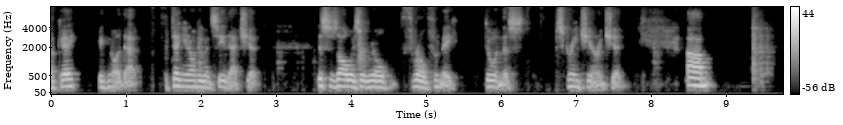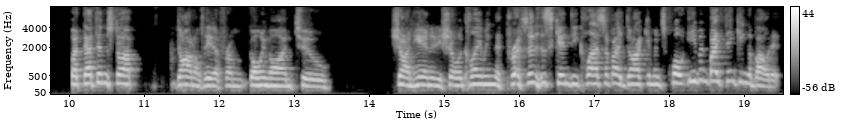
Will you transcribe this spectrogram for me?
Okay, ignore that. Pretend you don't even see that shit. This is always a real thrill for me doing this screen sharing shit. Um, but that didn't stop Donald here from going on to Sean Hannity show and claiming that President can declassify documents, quote, even by thinking about it.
